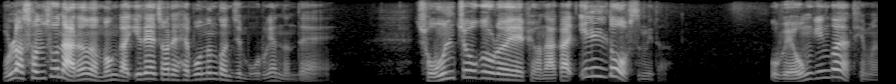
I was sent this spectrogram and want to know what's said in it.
물론 선수 나름은 뭔가 이래저래 해보는 건지 모르겠는데 좋은 쪽으로의 변화가 1도 없습니다. 왜 옮긴 거야 팀은?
